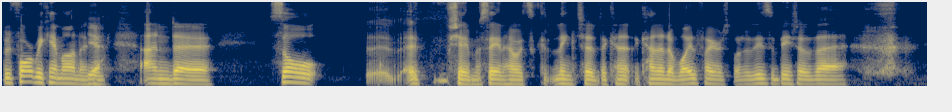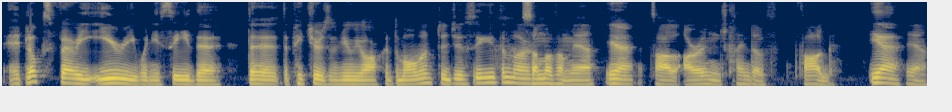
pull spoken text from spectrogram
before we came on? I Yeah. think. And uh, so, uh, shame was saying how it's linked to the Canada wildfires, but it is a bit of. Uh, it looks very eerie when you see the, the the pictures of New York at the moment. Did you see them? Or? Some of them, yeah. yeah, It's all orange kind of fog. yeah. Yeah.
